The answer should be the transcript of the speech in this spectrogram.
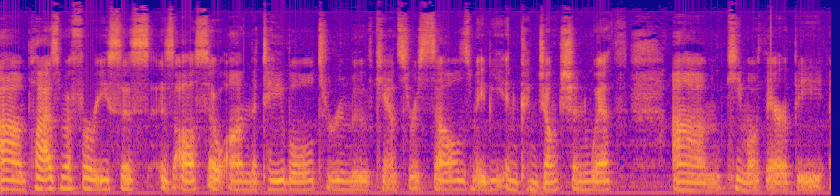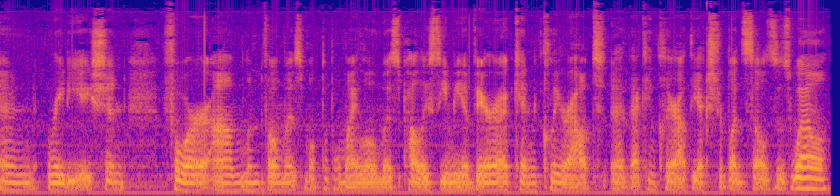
Um, plasmapheresis is also on the table to remove cancerous cells, maybe in conjunction with um, chemotherapy and radiation for um, lymphomas, multiple myelomas, polycythemia vera can clear out uh, that can clear out the extra blood cells as well.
